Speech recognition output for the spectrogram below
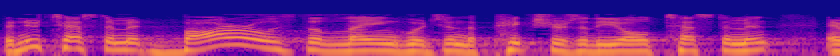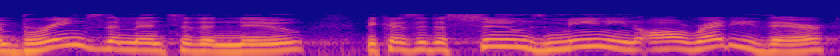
the New Testament borrows the language and the pictures of the Old Testament and brings them into the New because it assumes meaning already there,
